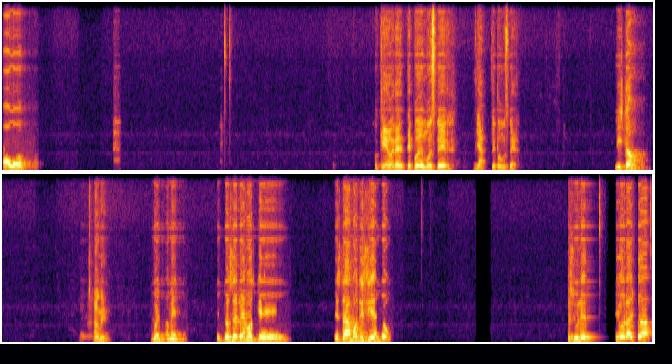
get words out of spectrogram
Aló. Ok, ahora te podemos ver. Ya, te podemos ver. ¿Listo? Amén. Bueno, amén. Entonces vemos que estábamos diciendo Jesús le dio la ayuda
